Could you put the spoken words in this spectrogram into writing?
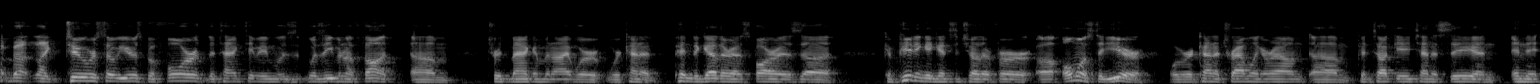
about like two or so years before the tag teaming was was even a thought. Um, Truth Magnum and I were were kind of pinned together as far as uh, competing against each other for uh, almost a year. We were kind of traveling around um, Kentucky, Tennessee, and in the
